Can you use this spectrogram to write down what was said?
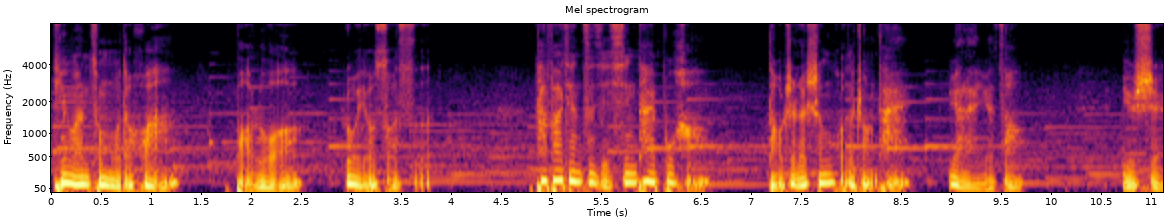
听完祖母的话，保罗若有所思。他发现自己心态不好，导致了生活的状态越来越糟。于是。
